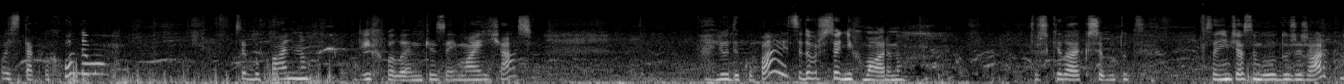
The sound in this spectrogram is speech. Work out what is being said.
Ось так виходимо. Це буквально дві хвилинки займає час. Люди купаються. Добре, що сьогодні хмарно. Трошки легше, бо тут останнім часом було дуже жарко.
